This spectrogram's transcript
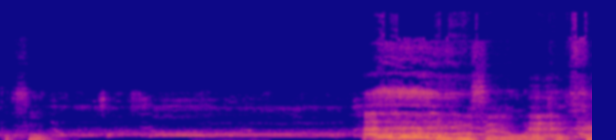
복수 홈그로 세레모니 복수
